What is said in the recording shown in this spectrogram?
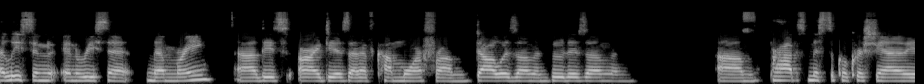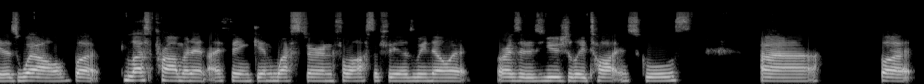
at least in, in recent memory. Uh, these are ideas that have come more from Taoism and Buddhism and um, perhaps mystical Christianity as well, but less prominent, I think, in Western philosophy as we know it, or as it is usually taught in schools. Uh, but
